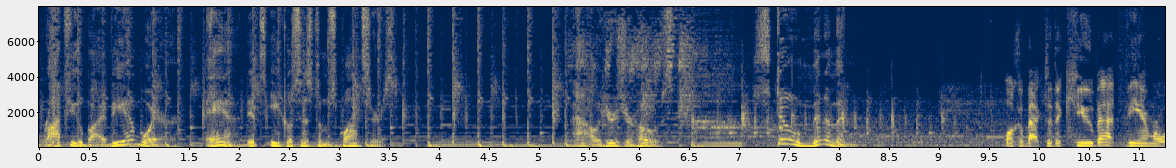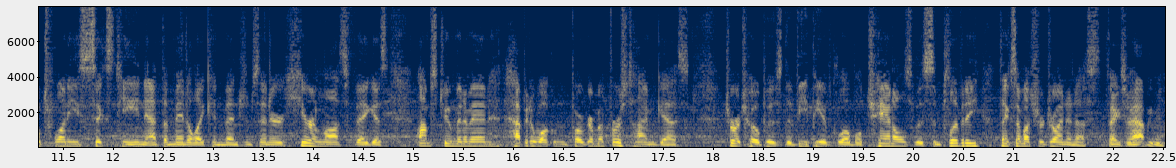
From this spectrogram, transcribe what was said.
Brought to you by VMware and its ecosystem sponsors. Now, here's your host, Stu Miniman. Welcome back to theCUBE at VMworld 2016 at the Mandalay Convention Center here in Las Vegas. I'm Stu Miniman, happy to welcome to the program a first-time guest, George Hope, who's the VP of Global Channels with SimpliVity. Thanks so much for joining us. Thanks for having me.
